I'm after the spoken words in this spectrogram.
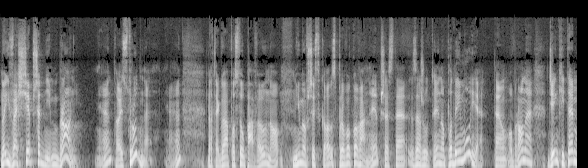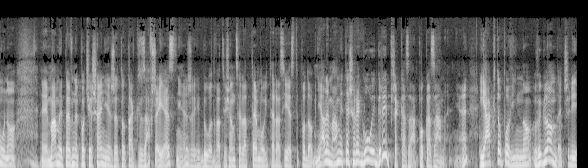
no i weźcie przed nim broń. Nie? To jest trudne. Nie? Dlatego apostoł Paweł, no, mimo wszystko sprowokowany przez te zarzuty, no, podejmuje tę obronę. Dzięki temu no, y, mamy pewne pocieszenie, że to tak zawsze jest, nie? że było 2000 lat temu i teraz jest podobnie, ale mamy też reguły gry pokazane, nie? jak to powinno wyglądać. Czyli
